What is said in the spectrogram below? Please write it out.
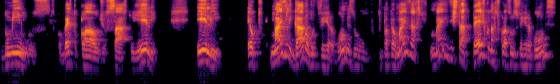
Domingos, Roberto Cláudio, Sarto e ele, ele é o mais ligado ao Grupo Ferreira Gomes, o, o papel mais, mais estratégico na articulação dos Ferreira Gomes,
